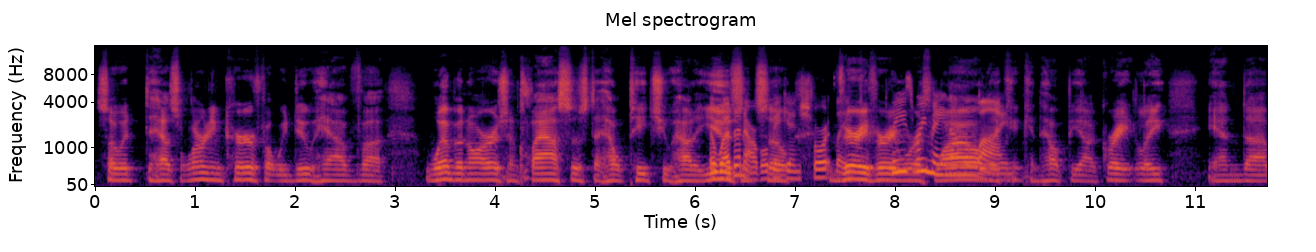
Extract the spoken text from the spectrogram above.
so it has a learning curve, but we do have uh, webinars and classes to help teach you how to the use webinar it. will so begin shortly. Very, very Please worthwhile. remain on the line. It can, can help you out greatly. And uh,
